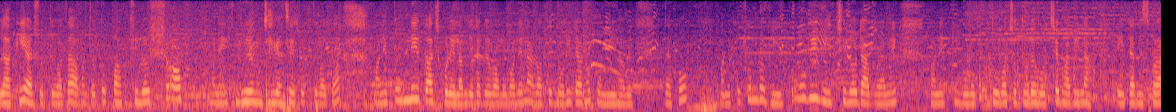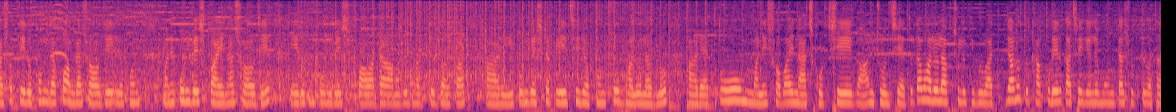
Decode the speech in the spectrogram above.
লাকি আর সত্যি কথা আমার যত পাপ ছিল সব মানে ধুয়ে মুছে গেছে, সত্যি কথা। মানে পুণ্যির কাজ করে এলাম, যেটাকে বলে বলে না রথের দড়ি টানো পুণ্যি হবে। দেখো মানে প্রচণ্ড ভিড়, খুবই ভিড় ছিল ডাবগ্রামে মানে কি বলব, দু বছর ধরে হচ্ছে, ভাবি না, এইটা মিস করা। সত্যি এরকম, দেখো, আমরা সহজে এরকম মানে পরিবেশ পাই না সহজে। এরকম পরিবেশ পাওয়াটা আমাদের ভাগ্যের দরকার। আর এই পরিবেশটা পেয়েছি যখন খুব ভালো লাগল। আর এত মানে সবাই নাচ করছে, গান চলছে, এতটা ভালো লাগছিল কি বলব? জানো তো, ঠাকুরের কাছে গেলে মনটা সত্যি কথা,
